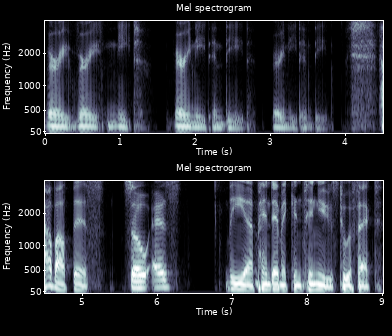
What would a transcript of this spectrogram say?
very, very neat. Very neat indeed. Very neat indeed. How about this? So, as the uh, pandemic continues to affect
